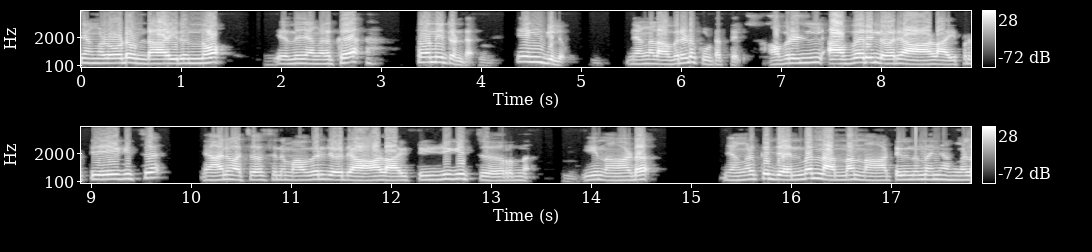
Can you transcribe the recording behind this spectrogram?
ഞങ്ങളോട് ഉണ്ടായിരുന്നോ എന്ന് ഞങ്ങൾക്ക് തോന്നിയിട്ടുണ്ട് എങ്കിലും ഞങ്ങൾ അവരുടെ കൂട്ടത്തിൽ അവരിൽ അവരിൽ ഒരാളായി പ്രത്യേകിച്ച് ഞാനും അച്ചാച്ചനും അവരിൽ ഒരാളായി തിഴുകി ചേർന്ന്. ഈ നാട് ഞങ്ങൾക്ക് ജന്മം നന്ന നാട്ടിൽ നിന്ന് ഞങ്ങൾ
